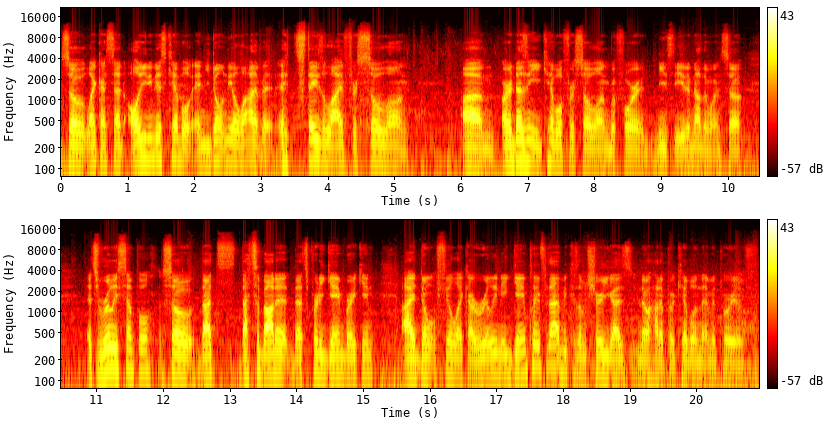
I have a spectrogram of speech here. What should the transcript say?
So like i said all you need is kibble and you don't need a lot of it. It stays alive for so long um, or it doesn't eat kibble for so long before it needs to eat another one. So it's really simple. So that's that's about it. That's pretty game breaking. I don't feel like I really need gameplay for that because I'm sure you guys know how to put kibble in the inventory of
